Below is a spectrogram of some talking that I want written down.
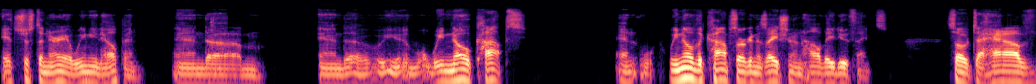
it's just an area we need help in. And um and uh, we we know cops and we know the cops organization and how they do things. So to have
